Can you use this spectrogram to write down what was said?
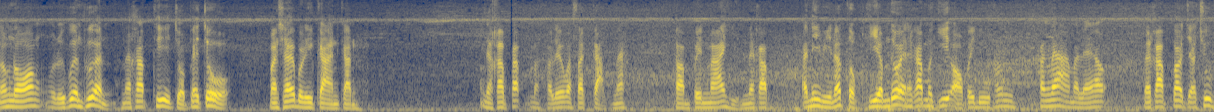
น้องๆหรือเพื่อนๆนะครับ ที่จบแม่โจ้มาใช้บริการกันนะครับครับเขาเรียกว่าสกัดนะทำเป็นไม้หินนะครับ อันนี้มีน้ำตกเทียมด้วยนะครับ เมื่อกี้ออกไปดูข้างข้างหน้ามาแล้วนะครับ ก็จะชุ่ม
